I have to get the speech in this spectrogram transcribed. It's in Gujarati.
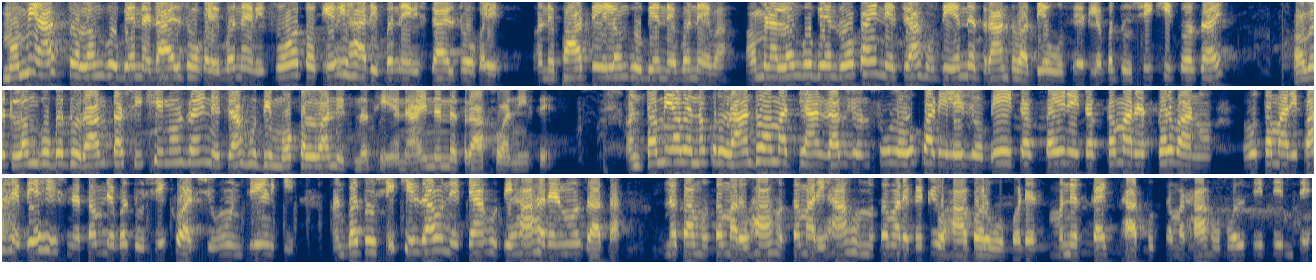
મમ્મી આજ તો લંગુ બેને દાળ ઢોકળી બનાવી. જો તો કેવી હારી બનાવીશ દાળ ઢોકળી? અને ભાતે લંગુ બેને બનાવ્યા. હમણાં લંગુ બેન રોકાય ને ત્યાં સુધી એને જ રાંધવા દેવું છે એટલે બધું શીખી તો જાય. હવે લંગુ બધું રાંધતા શીખી ન જાય ને ત્યાં સુધી મોકલવાની જ નથી અને આઈને જ રાખવાની છે. અને તમે હવે નકરું રાંધવામાં ધ્યાન રાખજો ને સૂલો ઉપાડી લેજો બે ટક ત્રણે ટક તમારે જ કરવાનું. હું તમારી પાસે બેહીશ ને તમને બધું શીખવાડશું હું ને ઝીણકી. અને બધું શીખી જાવ ને ત્યાં સુધી હાહરે ન જાતા. નકામું તમારું હાહુ, તમારી હાહુ નું તમારે કેટલું હાભળવું પડે. મને કંઈક થાતું તમારે હાહુ બોલતી હતી તે.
